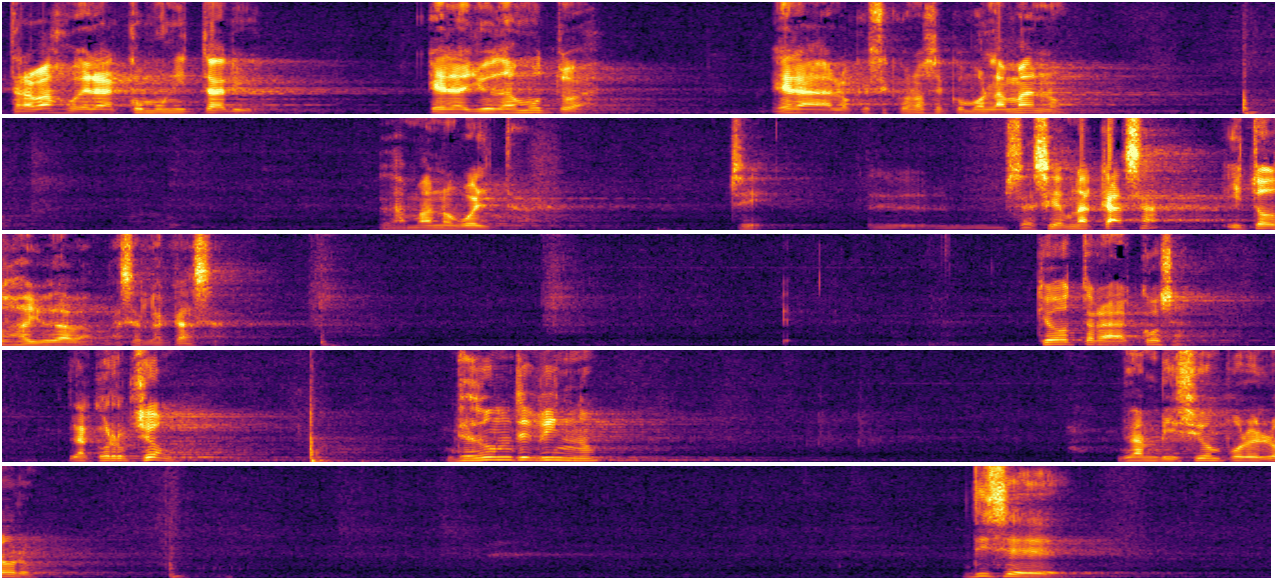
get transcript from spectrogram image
el trabajo era comunitario, era ayuda mutua, era lo que se conoce como la mano, la mano vuelta. ¿sí? Eh, se hacía una casa y todos ayudaban a hacer la casa. ¿Qué otra cosa? La corrupción. ¿De dónde vino la ambición por el oro? Dice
